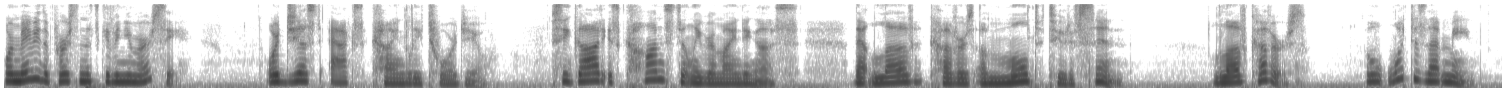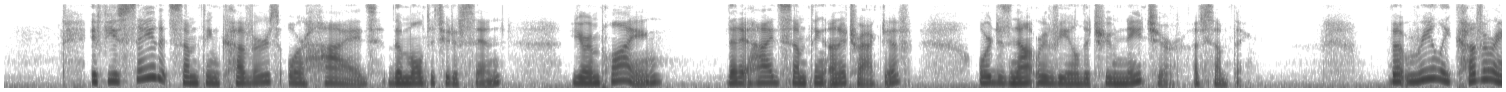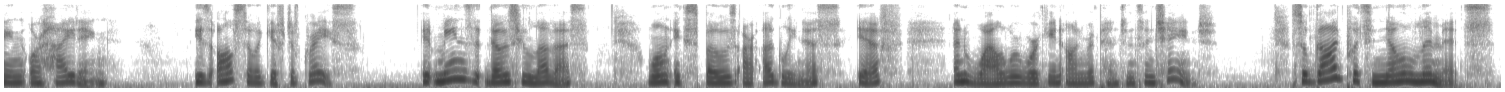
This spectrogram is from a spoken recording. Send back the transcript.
or maybe the person that's giving you mercy, or just acts kindly toward you. See, God is constantly reminding us that love covers a multitude of sin. Love covers. Well, what does that mean? If you say that something covers or hides the multitude of sin, you're implying that it hides something unattractive or does not reveal the true nature of something. But really, covering or hiding is also a gift of grace. It means that those who love us won't expose our ugliness if and while we're working on repentance and change. So God puts no limits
